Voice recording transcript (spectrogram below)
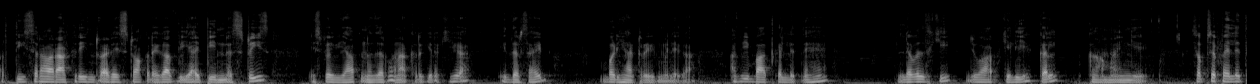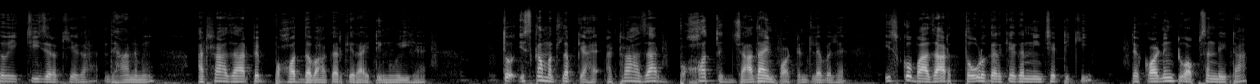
और तीसरा और आखिरी इंट्राडे स्टॉक रहेगा वीआईपी इंडस्ट्रीज़ इस पर भी आप नज़र बना करके रखिएगा। इधर साइड बढ़िया ट्रेड मिलेगा। अभी बात कर लेते हैं लेवल्स की, जो आपके लिए कल काम आएँगे। सबसे पहले तो एक चीज़ रखिएगा ध्यान में। अठारह हज़ार पे बहुत दबा करके राइटिंग हुई है। तो इसका मतलब क्या है? अठारह हज़ार बहुत ज़्यादा इंपॉर्टेंट लेवल है। इसको बाज़ार तोड़ करके अगर नीचे टिकी तो अकॉर्डिंग टू ऑप्शन डेटा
